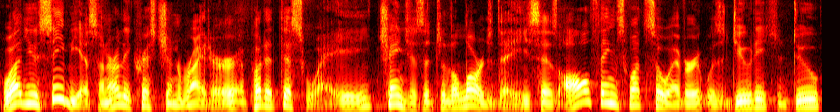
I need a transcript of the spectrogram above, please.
Well, Eusebius, an early Christian writer, put it this way. He changes it to the Lord's day. He says, All things whatsoever it was duty to do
